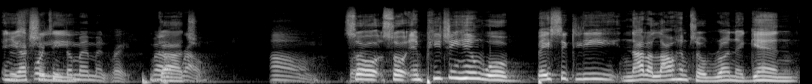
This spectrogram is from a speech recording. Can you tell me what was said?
And you actually- 14th Amendment right uh, Gotcha. route. Um, So so impeaching him will basically not allow him to run again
